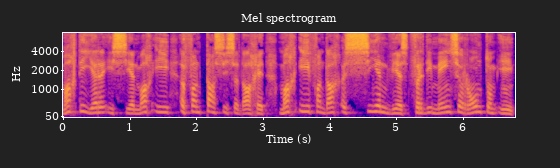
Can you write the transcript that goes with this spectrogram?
Mag die Here u seën. Mag u 'n fantastiese dag hê. Mag u vandag 'n seën wees vir die mense rondom u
